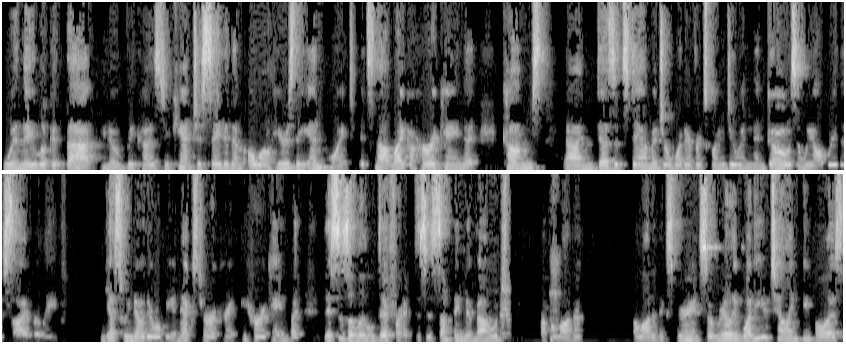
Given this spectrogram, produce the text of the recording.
when they look at that? You know, because you can't just say to them, oh, well, here's the end point. It's not like a hurricane that comes and does its damage or whatever it's going to do and then goes and we all breathe a sigh of relief. Yes, we know there will be a next hurricane, but this is a little different. This is something that about mm-hmm. which we have a lot of a lot of experience. So really, what are you telling people as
